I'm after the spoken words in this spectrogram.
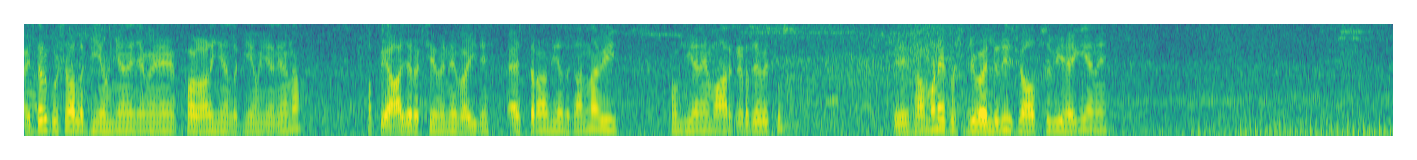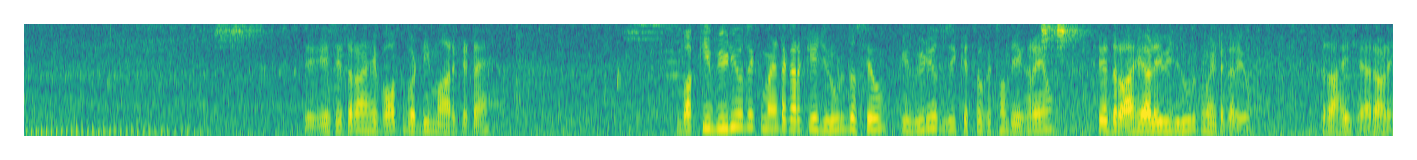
ਇੱਧਰ ਕੁਛ ਆ ਲੱਗੀਆਂ ਹੋਈਆਂ ਨੇ, ਜਿਵੇਂ ਫਲ ਵਾਲੀਆਂ ਲੱਗੀਆਂ ਹੋਈਆਂ ਨੇ, ਹਨਾ? ਆ ਪਿਆਜ਼ ਰੱਖੇ ਹੋਏ ਨੇ ਬਾਈ ਨੇ ਇਸ ਤਰ੍ਹਾਂ ਦੀਆਂ ਦੁਕਾਨਾਂ ਵੀ ਹੁੰਦੀਆਂ ਨੇ ਮਾਰਕੀਟ ਦੇ ਵਿੱਚ। ਤੇ ਸਾਹਮਣੇ ਕੁਝ ਜਵੈਲਰੀ ਸ਼ਾਪਸ ਵੀ ਹੈਗੀਆਂ ਨੇ। ਤੇ ਇਸੇ ਤਰ੍ਹਾਂ ਇਹ ਬਹੁਤ ਵੱਡੀ ਮਾਰਕੀਟ ਹੈ। ਬਾਕੀ ਵੀਡੀਓ ਤੇ ਕਮੈਂਟ ਕਰਕੇ ਜਰੂਰ ਦੱਸਿਓ ਕਿ ਵੀਡੀਓ ਤੁਸੀਂ ਕਿੱਥੋਂ ਕਿੱਥੋਂ ਦੇਖ ਰਹੇ ਹੋ ਤੇ ਦਰਾਹੇ ਵਾਲੇ ਵੀ ਜਰੂਰ ਕਮੈਂਟ ਕਰਿਓ। ਦਰਾਹੇ ਸ਼ਹਿਰ ਵਾਲੇ।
